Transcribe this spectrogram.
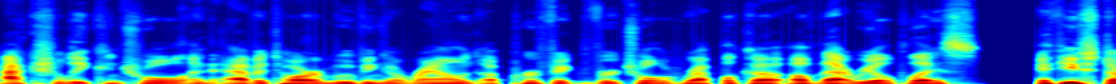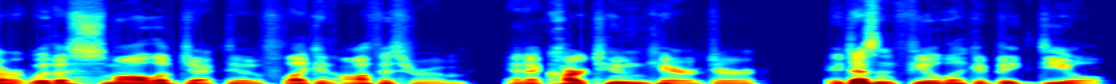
actually control an avatar moving around a perfect virtual replica of that real place? If you start with a small objective, like an office room, and a cartoon character, it doesn't feel like a big deal.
